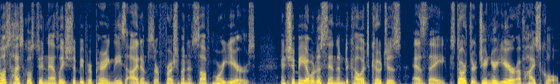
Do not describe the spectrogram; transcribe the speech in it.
Most high school student athletes should be preparing these items their freshman and sophomore years and should be able to send them to college coaches as they start their junior year of high school.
